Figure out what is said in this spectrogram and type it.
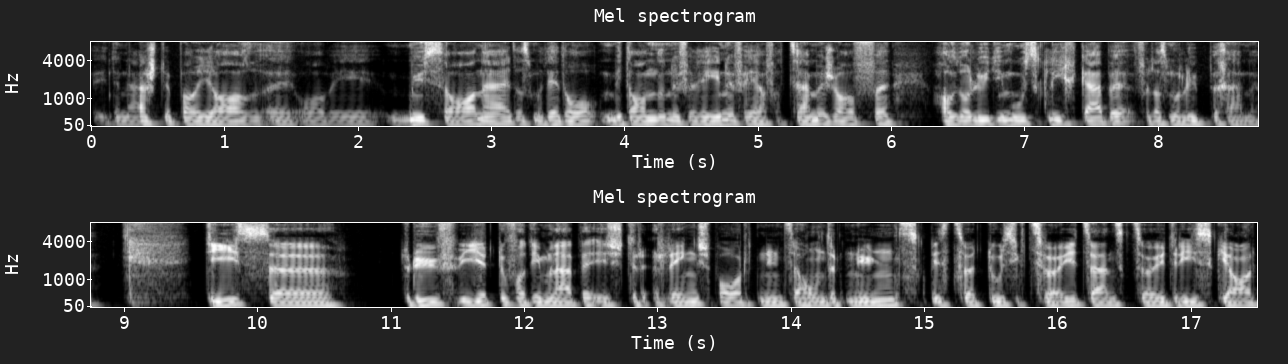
in den nächsten paar Jahren äh, OAW müssen annehmen müssen, dass wir dort mit anderen Vereinen zusammenarbeiten, halt auch Leute im Ausgleich geben, für dass wir Leute bekommen. Dies, äh drei Viertel von deinem Leben ist der Ringsport 1990 bis 2022, 32 Jahre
